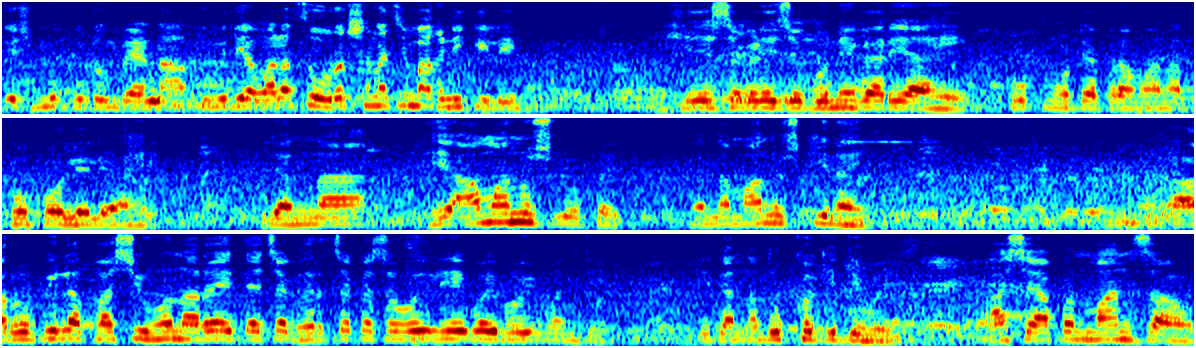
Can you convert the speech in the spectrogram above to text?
देशमुख कुटुंबियांना. तुम्ही देवाला संरक्षणाची मागणी केली. हे सगळे जे गुन्हेगारी आहे खूप मोठ्या प्रमाणात खोपवलेले आहे. यांना हे अमानुष लोक आहेत. यांना माणुसकी नाही? आरोपीला फाशी होणार आहे त्याच्या घरचं कसं होईल हे वैभवी म्हणते की त्यांना दुःख किती होईल असे आपण माणसं आहोत.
